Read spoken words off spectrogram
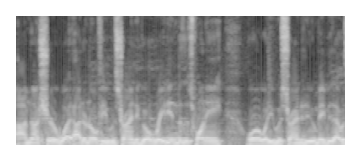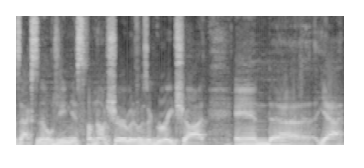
I'm not sure what, I don't know if he was trying to go right into the 20 or what he was trying to do. Maybe that was accidental genius. I'm not sure, but it was a great shot. And uh, yeah,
